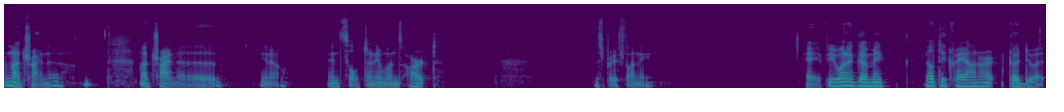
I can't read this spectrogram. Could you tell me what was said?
I'm not trying to, I'm not trying to, you know, insult anyone's art. It's pretty funny. Hey, if you want to go make melty crayon art, go do it.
